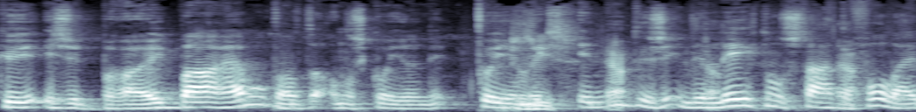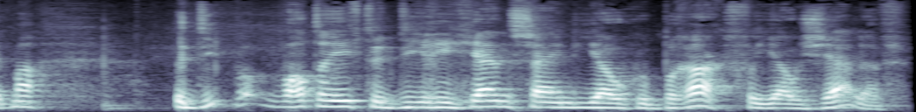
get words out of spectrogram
kun je, is het bruikbaar, hè? Want anders kon je, kon je niks in. Dus in de leegte ontstaat de volheid. Maar wat heeft de dirigent zijn die jou gebracht voor jouzelf?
